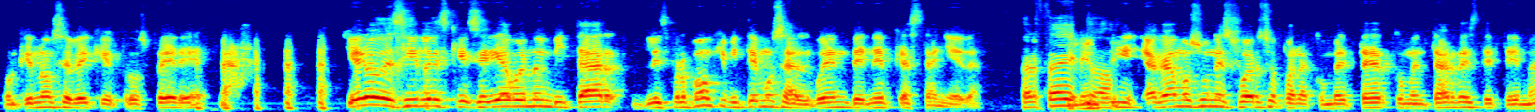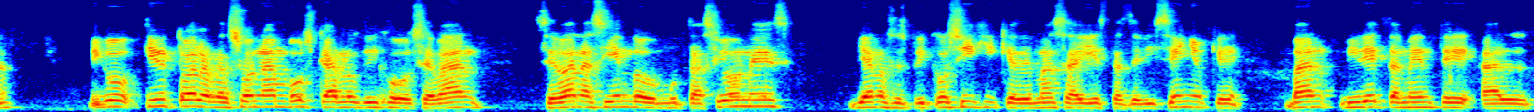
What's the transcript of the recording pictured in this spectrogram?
porque no se ve que prospere. Quiero decirles que sería bueno invitar, les propongo que invitemos al buen Deneb Castañeda. Perfecto. Y hagamos un esfuerzo para comentar, comentar de este tema. Digo, tiene toda la razón ambos. Carlos dijo, se van, se van haciendo mutaciones. Ya nos explicó Sigi que además hay estas de diseño que van directamente al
